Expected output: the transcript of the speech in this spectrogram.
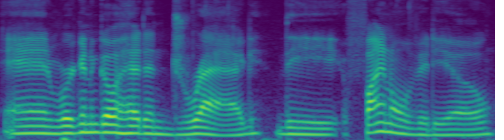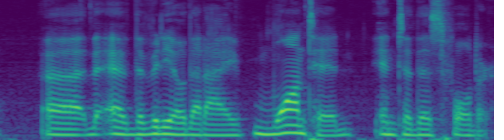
And we're going to go ahead and drag the final video, uh, the, uh, the video that I wanted into this folder.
